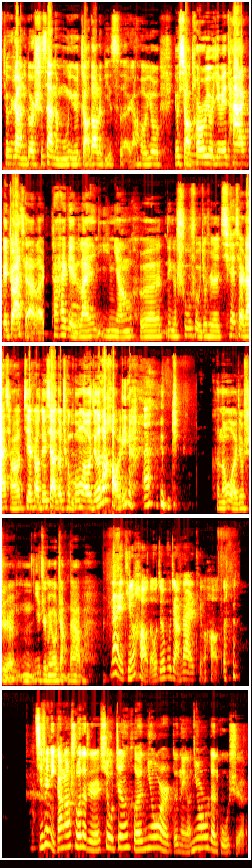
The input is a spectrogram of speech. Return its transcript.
就是让一对失散的母女找到了彼此，然后又有小偷又因为他被抓起来了，他还给蓝姨娘和那个叔叔就是牵线搭桥介绍对象都成功了，我觉得他好厉害。可能我就是嗯一直没有长大吧。那也挺好的，我觉得不长大也挺好的。其实你刚刚说的是秀珍和妞儿的那个妞儿的故事，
